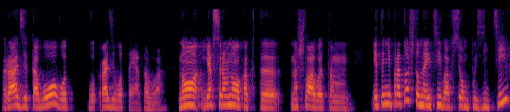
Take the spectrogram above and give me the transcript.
ради того, вот вот ради вот этого. Но я все равно как-то нашла в этом... Это не про то, что найти во всем позитив,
